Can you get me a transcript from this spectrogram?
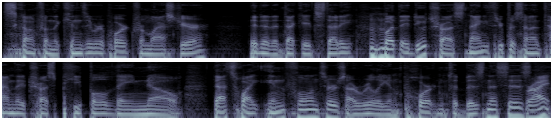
This is coming from the Kinsey report from last year. They did a decade study, mm-hmm. but they do trust 93% of the time they trust people they know. That's why influencers are really important to businesses, right?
